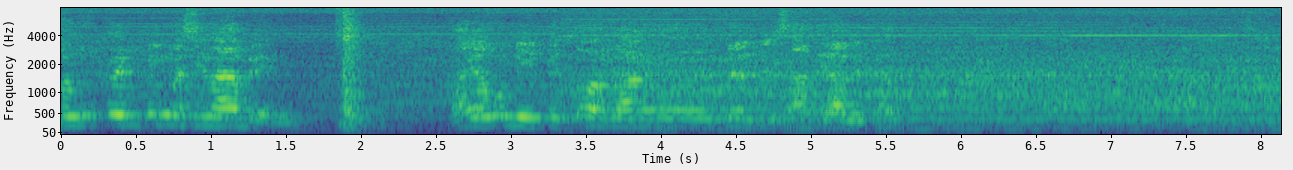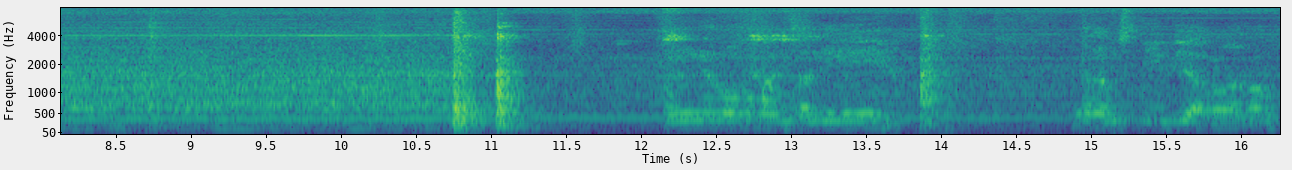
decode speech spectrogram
Itong crimping machine namin, kayang umipit to hanggang 12 sa diameter. Kung niroromansa ni Rams TV araw-araw.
